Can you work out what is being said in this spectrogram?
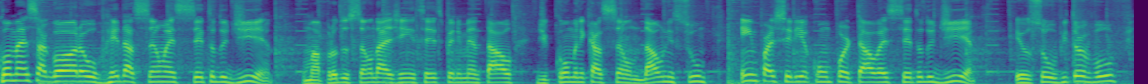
Começa agora o Redação SC Todo Dia, uma produção da Agência Experimental de Comunicação da Unisul em parceria com o portal SC Todo Dia. Eu sou o Vitor Wolff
